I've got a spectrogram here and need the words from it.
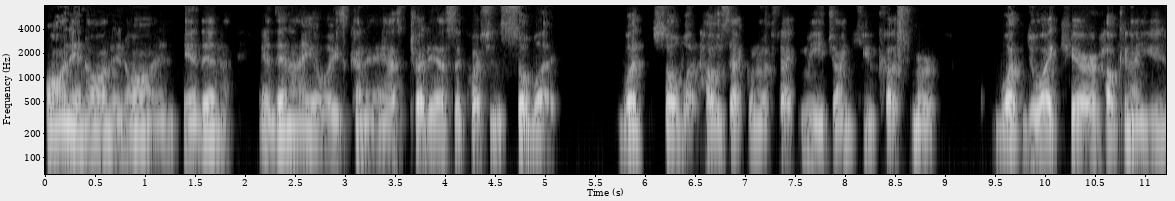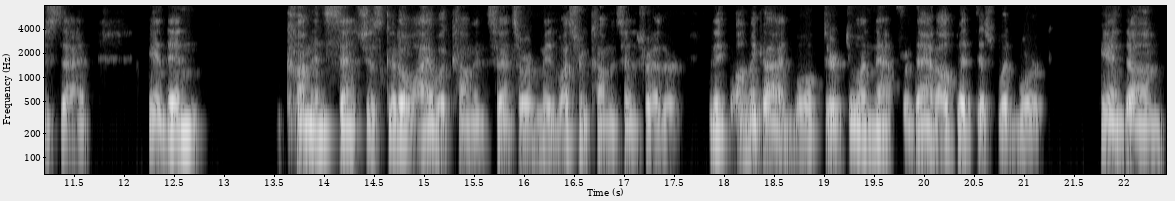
on and on and on. And then and then I always kind of ask, try to ask the question, so what? What so what? How is that going to affect me, John Q customer? What do I care? How can I use that? And then common sense, just good old Iowa common sense or Midwestern common sense rather. Think, oh my God, well, if they're doing that for that, I'll bet this would work. And um,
